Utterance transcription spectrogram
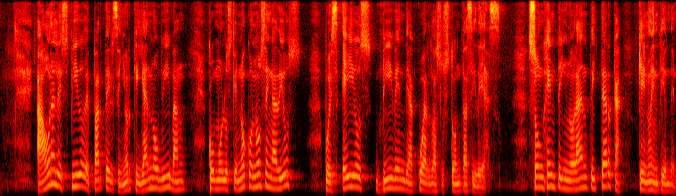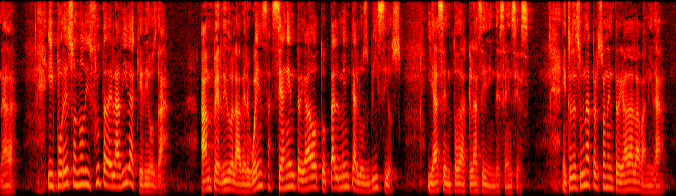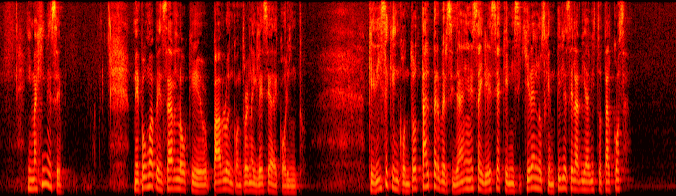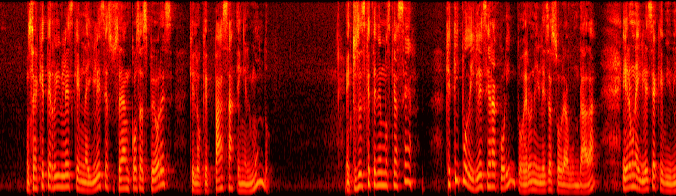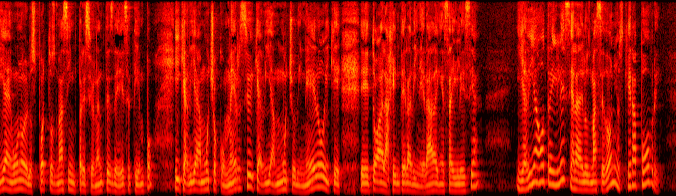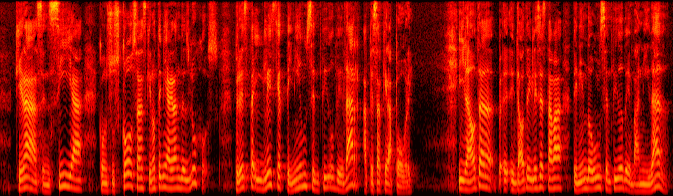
Ahora les pido de parte del Señor que ya no vivan como los que no conocen a Dios, pues ellos viven de acuerdo a sus tontas ideas. Son gente ignorante y terca que no entiende nada. Y por eso no disfruta de la vida que Dios da. Han perdido la vergüenza, se han entregado totalmente a los vicios y hacen toda clase de indecencias. Entonces una persona entregada a la vanidad, imagínense, me pongo a pensar lo que Pablo encontró en la iglesia de Corinto, que dice que encontró tal perversidad en esa iglesia que ni siquiera en los gentiles él había visto tal cosa. O sea, qué terrible es que en la iglesia sucedan cosas peores que lo que pasa en el mundo. Entonces, ¿qué tenemos que hacer? ¿Qué tipo de iglesia era Corinto? ¿Era una iglesia sobreabundada? Era una iglesia que vivía en uno de los puertos más impresionantes de ese tiempo y que había mucho comercio y que había mucho dinero y que eh, toda la gente era adinerada en esa iglesia. Y había otra iglesia, la de los macedonios, que era pobre, que era sencilla con sus cosas, que no tenía grandes lujos. Pero esta iglesia tenía un sentido de dar a pesar que era pobre. Y la otra, eh, la otra iglesia estaba teniendo un sentido de vanidad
